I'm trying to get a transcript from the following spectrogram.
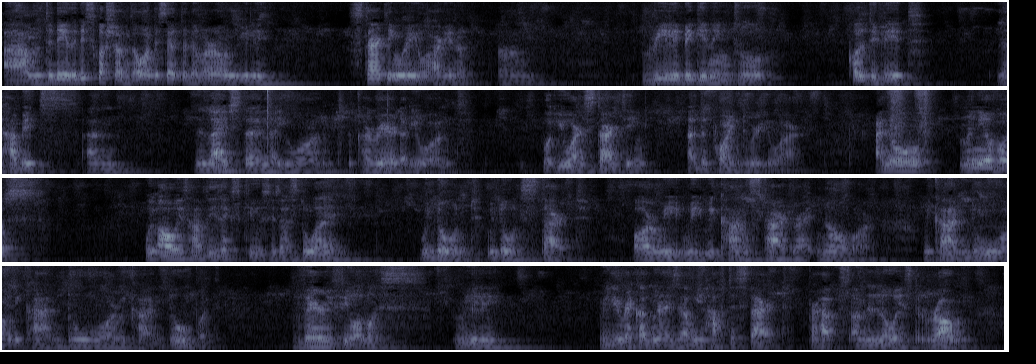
Um, today, the discussions, I want to center them around really starting where you are, you know, um, really beginning to cultivate the habits and the lifestyle that you want, the career that you want, but you are starting at the point where you are. I know many of us we always have these excuses as to why we don't we don't start or we, we, we can't start right now or we can't do or we can't do or we can't do. But very few of us really really recognize that we have to start perhaps on the lowest rung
